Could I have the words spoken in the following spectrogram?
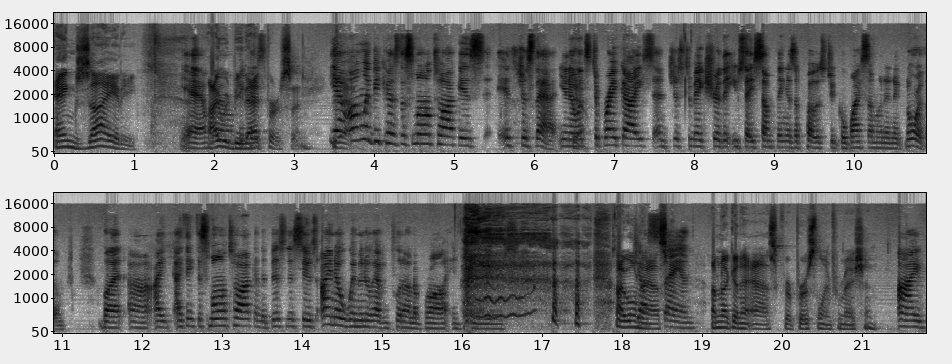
anxiety. Yeah, I would be that person. Yeah, only because the small talk is it's just that. You know, Yeah. it's to break ice and just to make sure that you say something as opposed to go by someone and ignore them. But uh, I, I think the small talk and the business suits, I know women who haven't put on a bra in two years. I won't just ask. saying. I'm not going to ask for personal information. I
